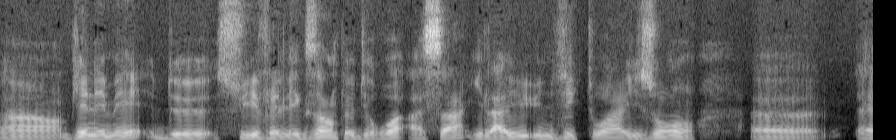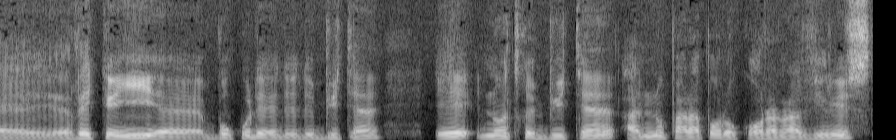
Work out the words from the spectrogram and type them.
euh, bien aimé de suivre l'exemple du roi Assa. Il a eu une victoire. Ils ont euh, euh, recueilli beaucoup de, de, butins. Et notre butin à nous par rapport au coronavirus,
